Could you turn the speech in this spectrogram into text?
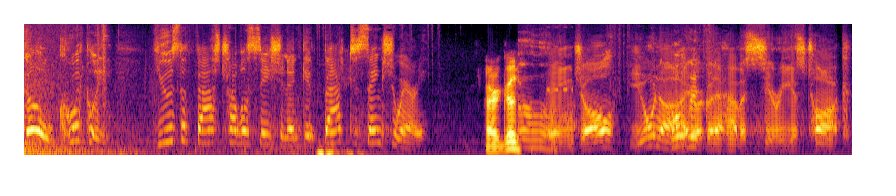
Go, quickly! Use the fast travel station and get back to Sanctuary. Alright, good. Oh. Angel, you and I Hold it. are going to have a serious talk.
